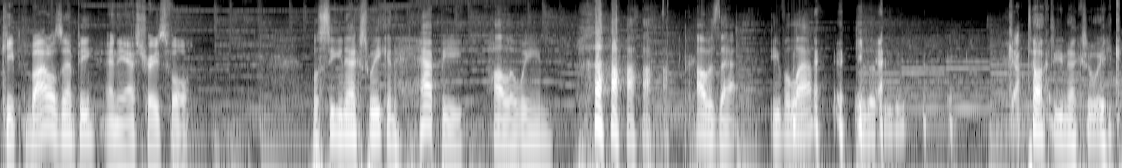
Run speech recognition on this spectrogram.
Keep the bottles empty and the ashtrays full. we'll see you next week, and happy Halloween. How was that? Evil laugh? Was that pretty good? God. Talk to you next week.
